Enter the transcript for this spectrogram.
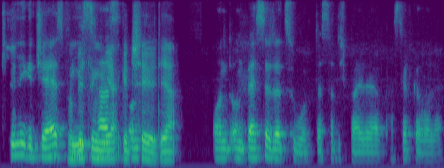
chillige Jazz-Beats So ein bisschen hast gechillt, und, ja. Und, und Beste dazu. Das hatte ich bei der Pastewka-Rolle.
